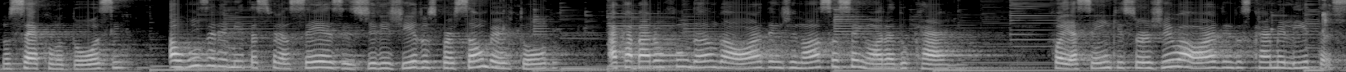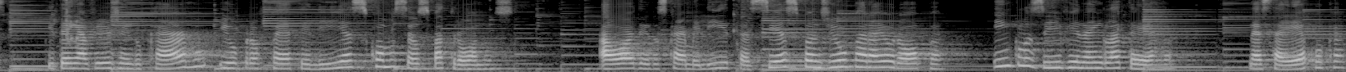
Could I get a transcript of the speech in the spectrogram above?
No século XII, alguns eremitas franceses, dirigidos por São Bertoldo, acabaram fundando a Ordem de Nossa Senhora do Carmo. Foi assim que surgiu a Ordem dos Carmelitas, que tem a Virgem do Carmo e o profeta Elias como seus patronos. A Ordem dos Carmelitas se expandiu para a Europa inclusive na Inglaterra. Nesta época,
